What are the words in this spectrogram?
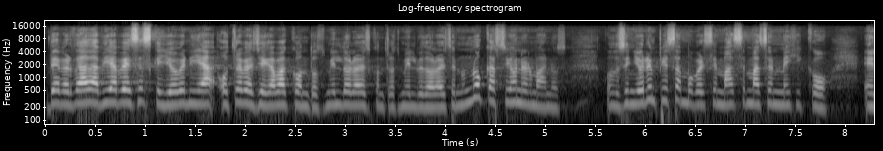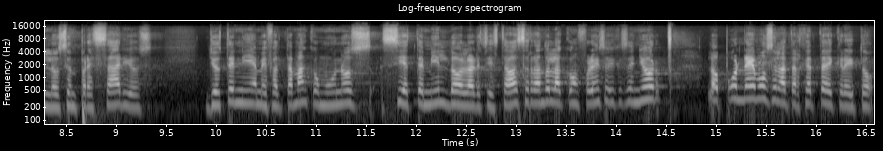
de verdad había veces que yo venía, otra vez llegaba con dos mil dólares, con tres mil dólares. En una ocasión, hermanos, cuando el Señor empieza a moverse más y más en México, en los empresarios, yo tenía, me faltaban como unos siete mil dólares y estaba cerrando la conferencia y dije, Señor, lo ponemos en la tarjeta de crédito.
